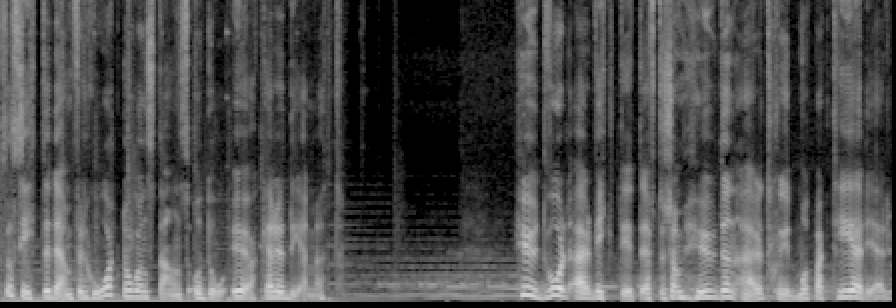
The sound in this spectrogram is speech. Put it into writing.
så sitter den för hårt någonstans och då ökar ödemet. Hudvård är viktigt eftersom huden är ett skydd mot bakterier.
